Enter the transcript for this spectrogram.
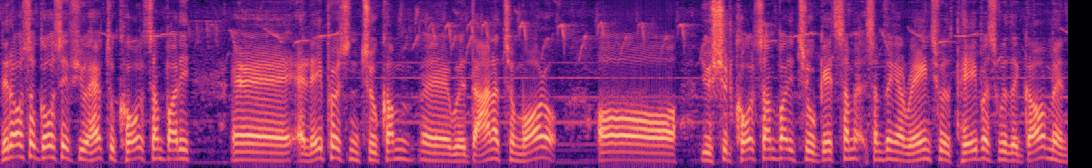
It also goes if you have to call somebody, uh, a layperson, to come uh, with dana tomorrow, or you should call somebody to get some, something arranged with papers with the government,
